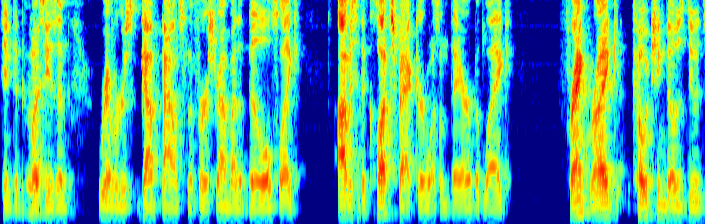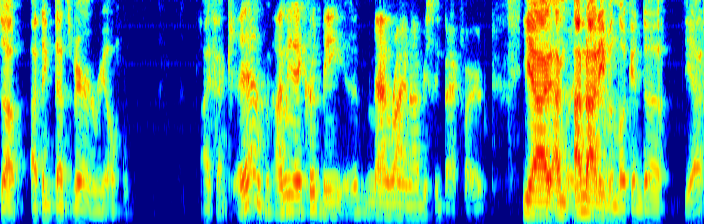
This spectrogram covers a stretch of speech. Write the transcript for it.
didn't get the Right. postseason. Rivers got bounced in the first round by the Bills. Like obviously the clutch factor wasn't there, but like Frank Reich coaching those dudes up, I think that's very real. I think. Yeah, I mean, it could be. Matt Ryan obviously backfired. Yeah, I, I'm I'm not even looking to yeah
